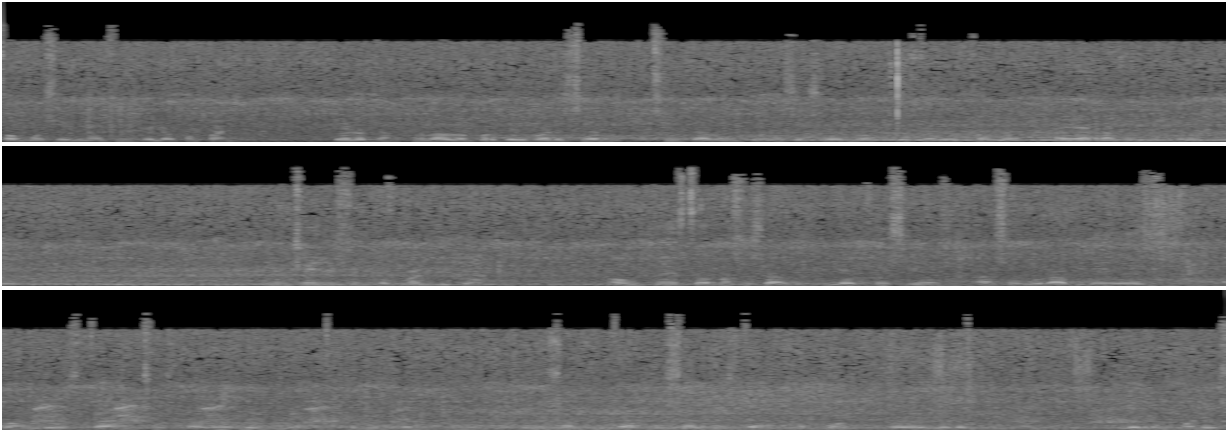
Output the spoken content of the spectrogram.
famosa imagen que lo acompaña. Pero tan cuidado, porque al parecer, si te aventuras a hacerlo, te estarás agarrando un número que muchos dicen que es maldito. Aunque esto no se sabe. Lo que sí es asegurable es cuando está en su estado de México. Curiosamente, a pesar de estar en Japón, todavía lo. Los rumores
